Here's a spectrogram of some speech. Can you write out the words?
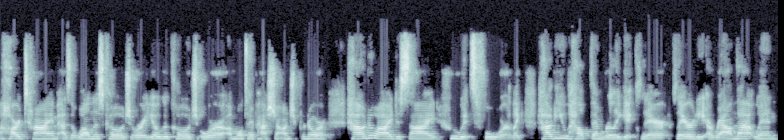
a hard time as a wellness coach or a yoga coach or a multi passionate entrepreneur. How do I decide who it's for? Like, how do you help them really get clear clarity around that when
